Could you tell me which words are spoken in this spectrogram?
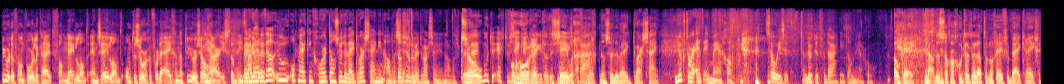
puur de verantwoordelijkheid van Nederland en Zeeland... om te zorgen voor de eigen natuur. Zo Ja. raar is dat niet. maar we hebben wel uw opmerking gehoord, dan zullen wij dwars zijn in alles. Dan zullen u. wij dwars zijn in alles. Zo wij moeten echt de verzekering krijgen ik dat het Zeeuwen is graag. Dan zullen wij dwars zijn. Lukt door Ed Emergo. Zo is het. En lukt het vandaag niet, dan Merkel. Oké, nou, dat is toch wel goed dat we dat er nog even bij kregen.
